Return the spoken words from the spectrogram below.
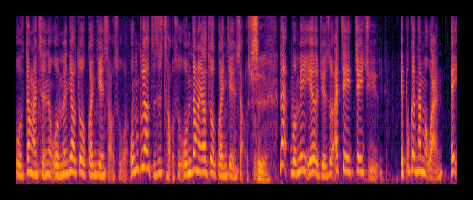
我当然承认我们要做关键少数啊，我们不要只是少数，我们当然要做关键少数。是，那我们也有觉得说，啊，这这一局哎不跟他们玩哎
